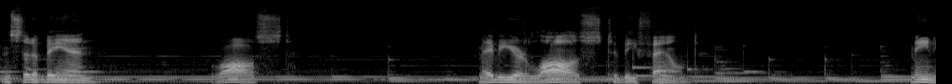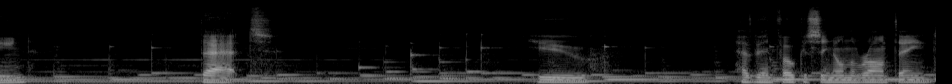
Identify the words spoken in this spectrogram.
instead of being lost, maybe you're lost to be found. Meaning that you have been focusing on the wrong things.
